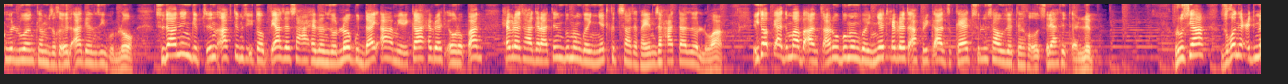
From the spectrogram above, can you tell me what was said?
ክህልወን ከም ዝኽእል ኣገንዚቡሎ ሱዳንን ግብፅን ኣብቲ ምስ ኢትዮጵያ ዘሰሓሕበን ዘሎ ጉዳይ ኣሜሪካ ሕብረት ኤውሮጳን ሕብረት ሃገራትን ብመንጎኝነት ክትሳተፈየን ዝሓታ ዘለዋ ኢትዮጵያ ድማ ብኣንጻሩ ብመንጎኝነት ሕብረት ኣፍሪቃ ዝካየድ ስሉሳዊ ዘተ ክቕፅል እያ ትጠልብ ሩስያ ዝኾነ ዕድመ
